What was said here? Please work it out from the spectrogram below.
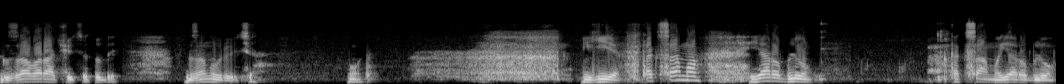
заворачується туди, занурюється. От. Є. Так само я роблю. Так само я роблю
